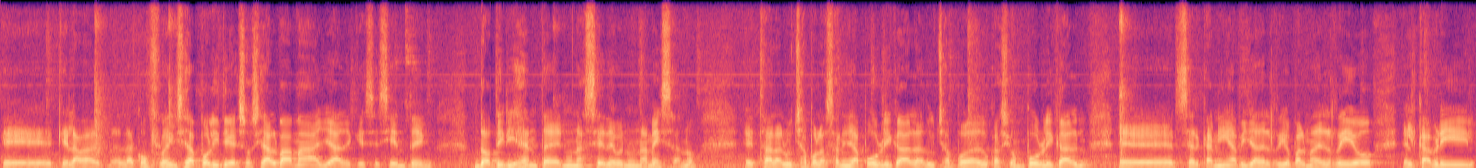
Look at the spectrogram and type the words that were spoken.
Que, la, confluencia política y social va más allá de que se sienten dos dirigentes en una sede o en una mesa. ¿no? Está la lucha por la sanidad pública, la lucha por la educación pública, eh, cercanía Villa del Río, Palma del Río, el Cabril,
